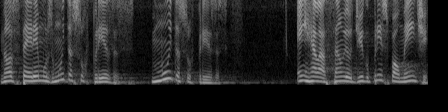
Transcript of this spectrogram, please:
nós teremos muitas surpresas muitas surpresas. Em relação, eu digo principalmente,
